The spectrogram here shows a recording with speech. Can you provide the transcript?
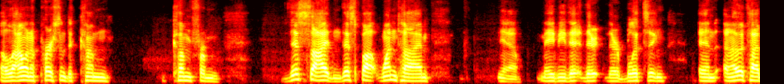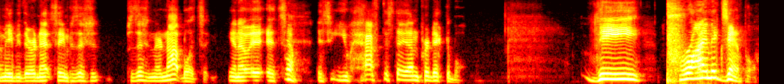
allowing a person to come come from this side and this spot one time. You know, maybe they're they're, they're blitzing, and another time maybe they're in that same position position they're not blitzing. You know, it, it's yeah. it's you have to stay unpredictable. The prime example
